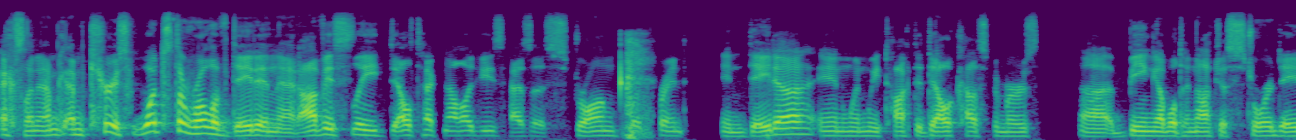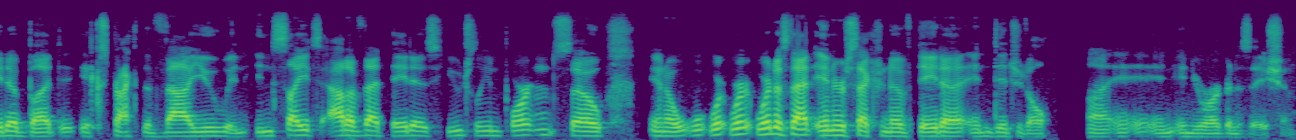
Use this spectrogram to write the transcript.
Excellent. I'm, I'm curious, what's the role of data in that? Obviously, Dell Technologies has a strong footprint in data. And when we talk to Dell customers, uh, being able to not just store data, but extract the value and insights out of that data is hugely important. So, you know, wh wh where does that intersection of data and digital uh, in, in your organization?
